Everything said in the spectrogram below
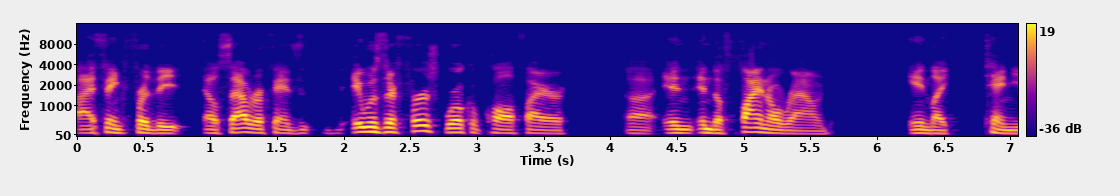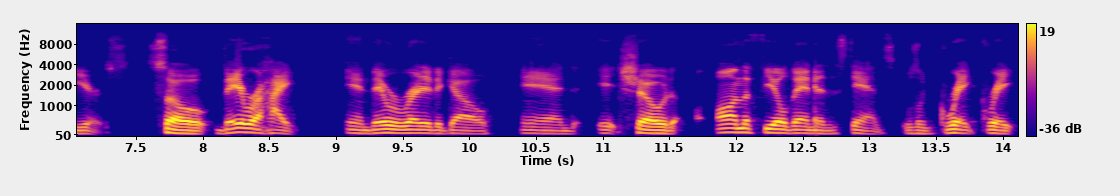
I think for the El Salvador fans, it was their first World Cup qualifier uh, in in the final round in like ten years. So they were hyped and they were ready to go, and it showed on the field and in the stands. It was a great, great,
